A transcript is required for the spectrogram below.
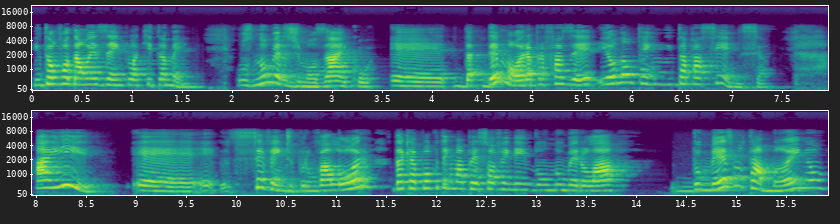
Então vou dar um exemplo aqui também. Os números de mosaico é, demora para fazer e eu não tenho muita paciência. Aí é, você vende por um valor, daqui a pouco tem uma pessoa vendendo um número lá do mesmo tamanho,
